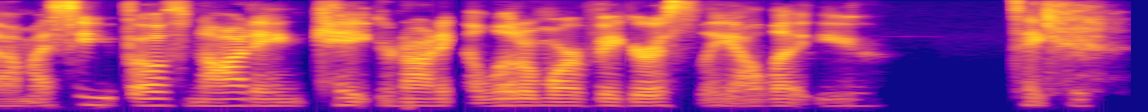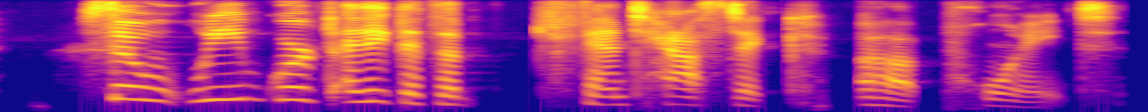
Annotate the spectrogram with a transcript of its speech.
Um, I see you both nodding. Kate, you're nodding a little more vigorously. I'll let you take it. So we worked, I think that's a fantastic uh, point.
